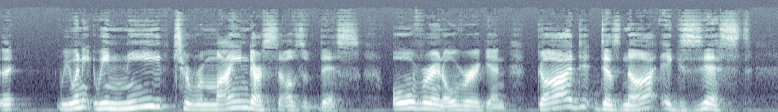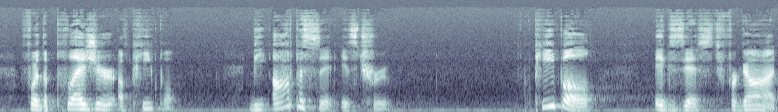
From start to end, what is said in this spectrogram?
Uh, we, we need to remind ourselves of this over and over again. God does not exist for the pleasure of people. The opposite is true. People exist for God.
